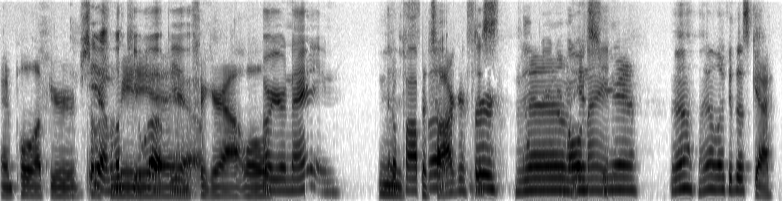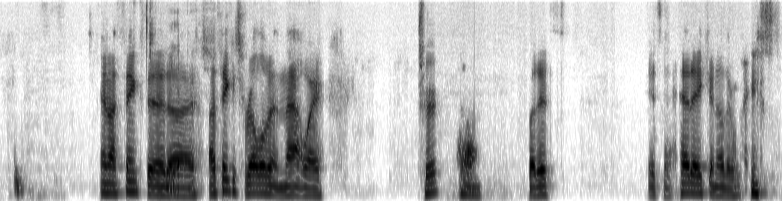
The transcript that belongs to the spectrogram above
And pull up your social look you media up, and yeah. figure out, well, or your name. it'll mm, pop up, photographer. just type in yeah, whole name. yeah, yeah, yeah, Look at this guy. And I think that uh, I think it's relevant in that way, Sure. but it's it's a headache in other ways.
